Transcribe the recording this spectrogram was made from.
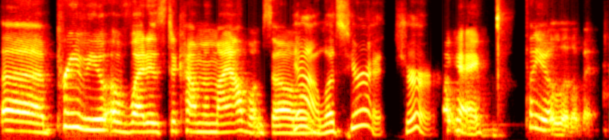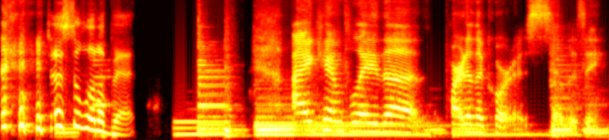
uh preview of what is to come in my album. So Yeah, let's hear it. Sure. okay, play you a little bit. Just a little bit. I can play the part of the chorus. So let's see.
